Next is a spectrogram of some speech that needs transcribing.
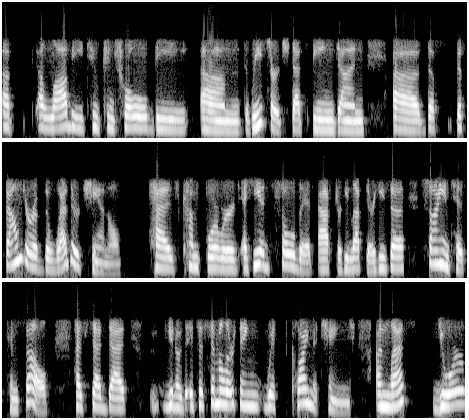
a, a lobby to control the um, the research that's being done, uh, the the founder of the Weather Channel has come forward. He had sold it after he left there. He's a scientist himself. Has said that you know it's a similar thing with climate change. Unless you're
